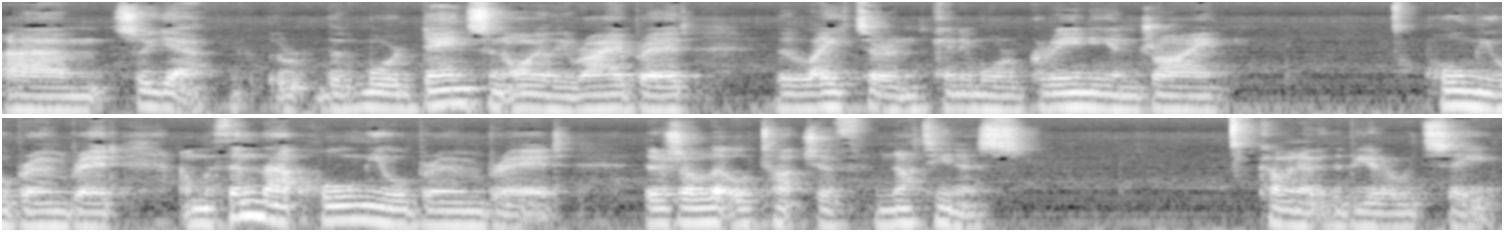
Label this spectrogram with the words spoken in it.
Um, so yeah, the, the more dense and oily rye bread, the lighter and kind of more grainy and dry wholemeal brown bread. And within that wholemeal brown bread, there's a little touch of nuttiness coming out of the beer, I would say.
